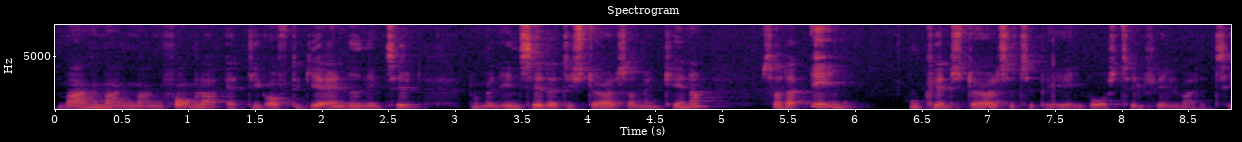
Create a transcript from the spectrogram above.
mange, mange, mange formler, at de ofte giver anledning til, når man indsætter de størrelser, man kender, så er der en ukendt størrelse tilbage. I vores tilfælde var det t.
